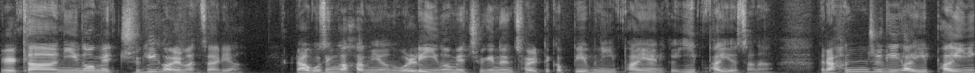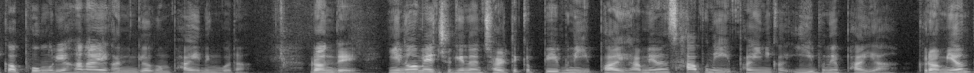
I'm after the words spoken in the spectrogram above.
일단 이놈의 주기가 얼마짜리야? 라고 생각하면 원래 이놈의 주기는 절대값 비분이 2파이 하니까 2파이였잖아. 한 주기가 2파이니까 봉우리 하나의 간격은 파이 된 거다. 그런데 이놈의 주기는 절대값 비분이 2파이 하면 4분의 2파이니까 2분의 파이야. 그러면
